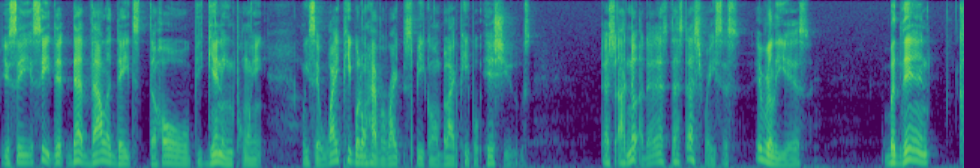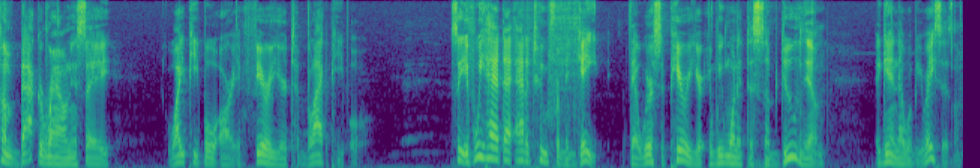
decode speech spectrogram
You see, you see that that validates the whole beginning point. When you said white people don't have a right to speak on black people issues. That's I know that's that's that's racist. It really is. But then come back around and say white people are inferior to black people. See, if we had that attitude from the gate that we're superior and we wanted to subdue them, again, that would be racism,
